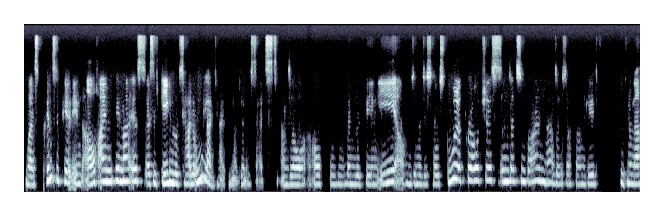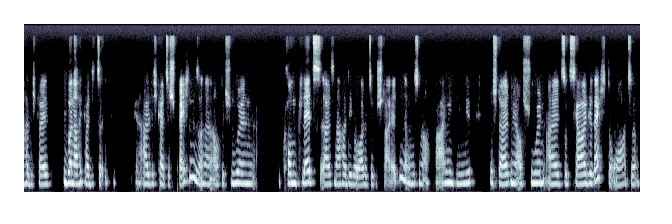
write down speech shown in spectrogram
Weil es prinzipiell eben auch ein Thema ist, das sich gegen soziale Ungleichheiten natürlich setzt. Also auch wenn wir BNE auch im Sinne des Whole School Approaches umsetzen wollen, ne? also es auch darum geht, nicht nur Nachhaltigkeit, über Nachhaltigkeit zu sprechen, sondern auch die Schulen komplett als nachhaltige Orte zu gestalten, dann müssen wir auch fragen, wie gestalten wir auch Schulen als sozial gerechte Orte.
